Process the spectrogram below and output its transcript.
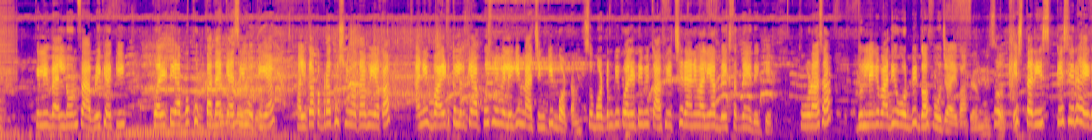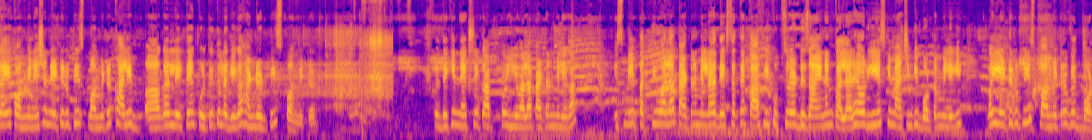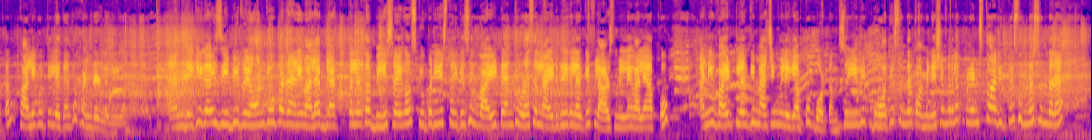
के लिए वेल नोन फैब्रिक है कि क्वालिटी आपको खुद पता है कैसी होती है। हल्का कपड़ा कुछ नहीं होता भैया का। एंड ये व्हाइट कलर की आपको इसमें मिलेगी मैचिंग की बॉटम सो बॉटम की क्वालिटी भी काफ़ी अच्छी रहने वाली है। आप देख सकते हैं देखिए। थोड़ा सा धुलने के बाद ही और भी गफ हो जाएगा। तो इस तरीके से रहेगा ये combination eighty rupees per meter खाली अगर लेते हैं कुर्ती तो लगेगा हंड्रेड रुपीज़ पर मीटर तो देखिए नेक्स्ट एक आपको ये वाला पैटर्न मिलेगा। इसमें पत्ती वाला पैटर्न मिल रहा है देख सकते हैं काफ़ी खूबसूरत डिज़ाइन एंड कलर है और ये इसकी मैचिंग की बॉटम मिलेगी। वही eighty rupees per meter with bottom खाली कुर्ती लेते हैं तो हंड्रेड लगेगा। एंड देखिए गाइज़ ये भी रेन के ऊपर रहने वाला है। ब्लैक कलर का बेस रहेगा, उसके ऊपर ये इस तरीके से व्हाइट एंड थोड़ा सा लाइट ग्रे कलर के फ्लावर्स मिलने वाले हैं आपको। एंड ये व्हाइट कलर की मैचिंग मिलेगी आपको बॉटम सो ये भी बहुत ही सुंदर कॉम्बिनेशन मतलब प्रिंट्स तो आज इतने सुंदर सुंदर है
